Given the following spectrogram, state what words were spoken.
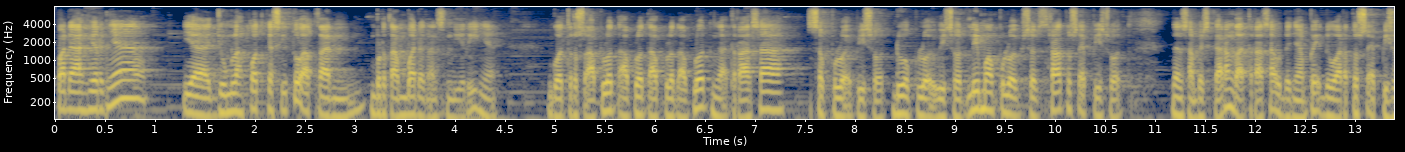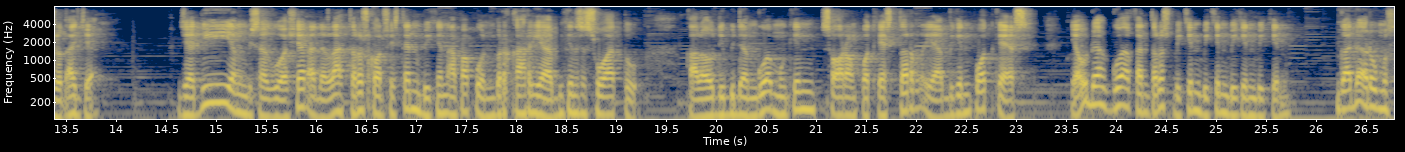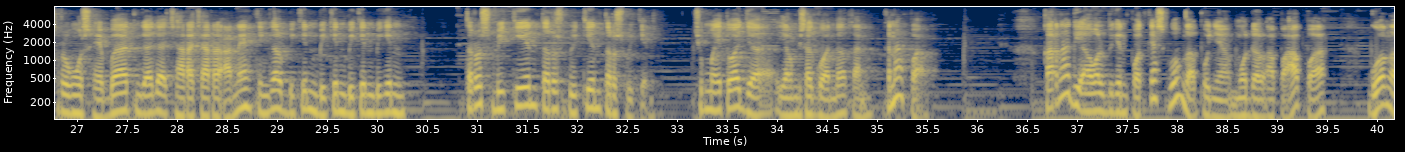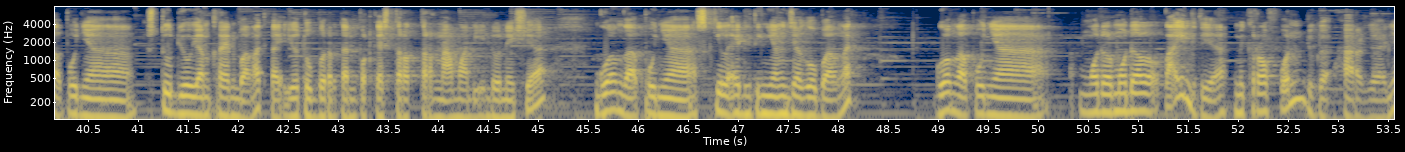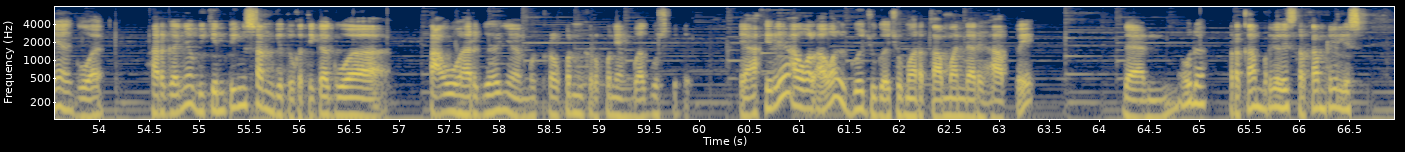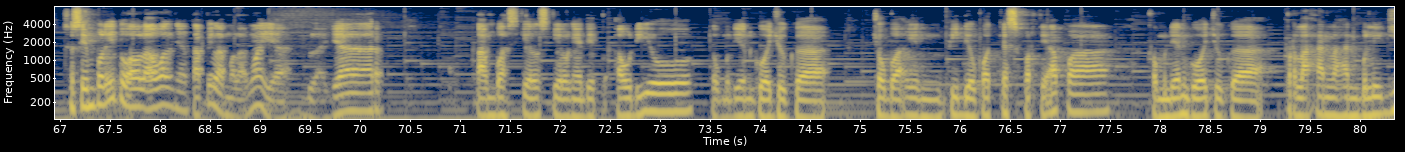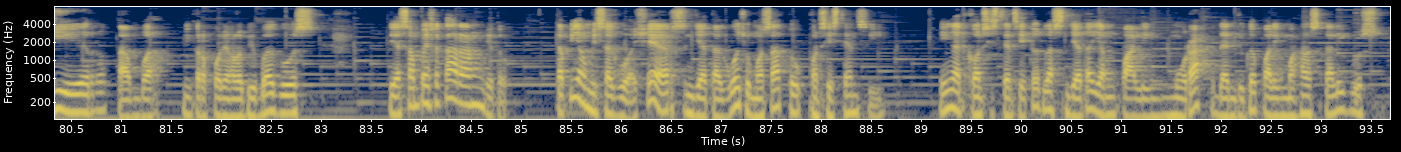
Pada akhirnya ya jumlah podcast itu akan bertambah dengan sendirinya. Gue terus upload, upload, upload, upload, nggak terasa 10 episode, 20 episode, 50 episode, 100 episode, dan sampai sekarang nggak terasa udah nyampe 200 episode aja. Jadi yang bisa gue share adalah terus konsisten bikin apa pun, berkarya, bikin sesuatu. Kalau di bidang gue mungkin seorang podcaster ya bikin podcast. Ya udah gue akan terus bikin, bikin, bikin, bikin. Gak ada rumus-rumus hebat, gak ada cara-cara aneh, tinggal bikin, bikin, bikin, bikin. Terus bikin, terus bikin, terus bikin. Cuma itu aja yang bisa gue andalkan. Kenapa? Karena di awal bikin podcast gue nggak punya modal apa-apa, gue nggak punya studio yang keren banget kayak youtuber dan podcaster ternama di Indonesia. Gue nggak punya skill editing yang jago banget. Gue nggak punya modal-modal lain gitu ya. Mikrofon juga harganya gue harganya bikin pingsan gitu ketika gue tahu harganya mikrofon mikrofon yang bagus gitu. Ya akhirnya awal-awal gue juga cuma rekaman dari HP dan udah rekam rilis rekam rilis sesimpel itu awal-awalnya tapi lama-lama ya belajar tambah skill-skill ngedit audio kemudian gue juga cobain video podcast seperti apa kemudian gue juga perlahan-lahan beli gear tambah mikrofon yang lebih bagus ya sampai sekarang gitu. Tapi yang bisa gue share senjata gue cuma satu konsistensi. Ingat konsistensi itu adalah senjata yang paling murah dan juga paling mahal sekaligus.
